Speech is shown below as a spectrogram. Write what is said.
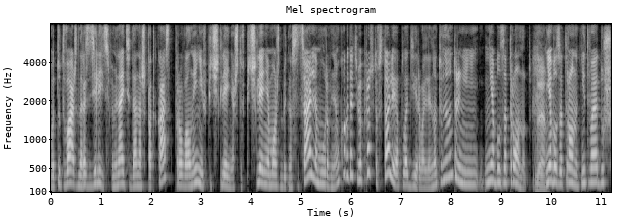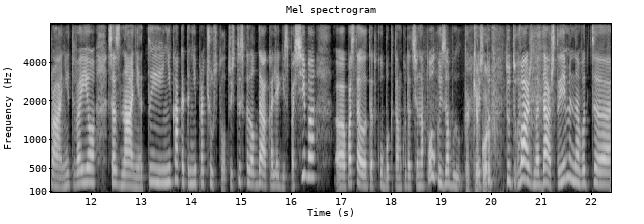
Вот тут важно разделить, вспоминайте, да, наш подкаст про волнение и впечатление, что впечатление может быть на социальном уровне, ну, когда тебя просто встали и аплодировали, но ты внутренне не был затронут. Да. Не был затронут ни твоя душа, ни твое сознание. Ты никак это не прочувствовал. То есть ты сказал, да, коллеги, спасибо, э, поставил этот кубок там куда-то все на полку и забыл. Как Киркоров. Тут, тут важно, да, что именно вот э,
